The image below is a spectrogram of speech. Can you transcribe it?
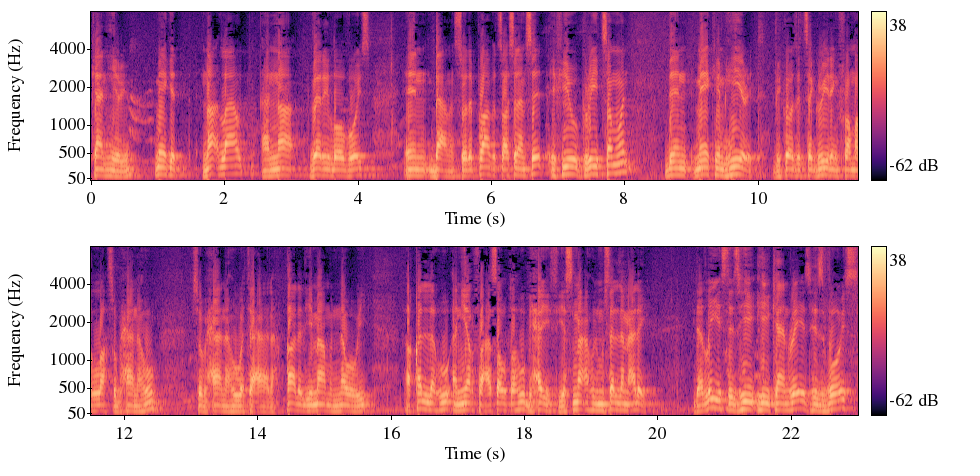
can hear you. Make it not loud and not very low voice in balance. So the Prophet ﷺ said, if you greet someone, then make him hear it because it's a greeting from Allah subhanahu سبحانه وتعالى قال الإمام النووي أقله أن يرفع صوته بحيث يسمعه المسلم عليه The least is he, he can raise his voice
